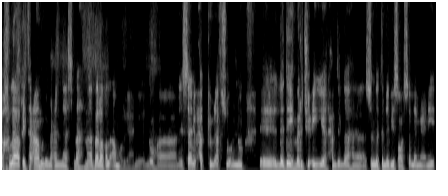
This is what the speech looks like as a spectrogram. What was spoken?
أخلاقي تعاملي مع الناس مهما بلغ الأمر. يعني إنه الإنسان يحكم نفسه إنه لديه مرجعية. الحمد لله سنة النبي صلى الله عليه وسلم. يعني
